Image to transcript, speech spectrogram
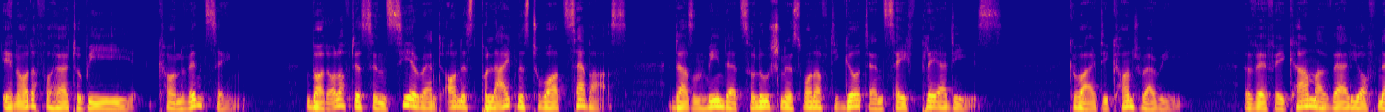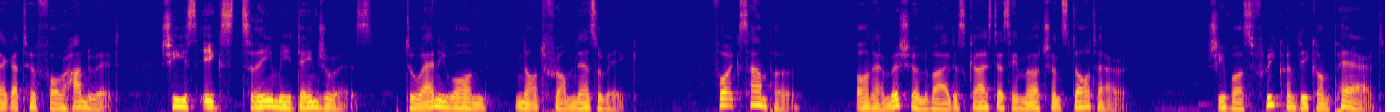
in order for her to be convincing. But all of this sincere and honest politeness towards Sebas doesn't mean that Solution is one of the good and safe Pleiades. Quite the contrary. With a karma value of negative 400, she is extremely dangerous to anyone not from Nazarick. For example, on her mission while disguised as a merchant's daughter, she was frequently compared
